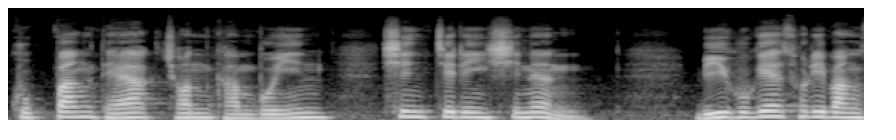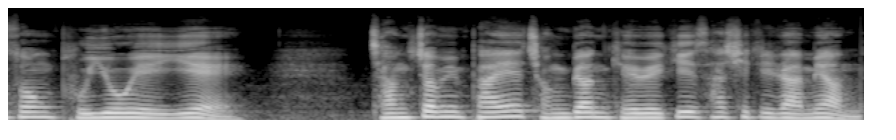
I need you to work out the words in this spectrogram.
국방대학 전 간부인 신찌링 씨는 미국의 소리방송 VOA에 장점 인파의 정변 계획이 사실이라면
